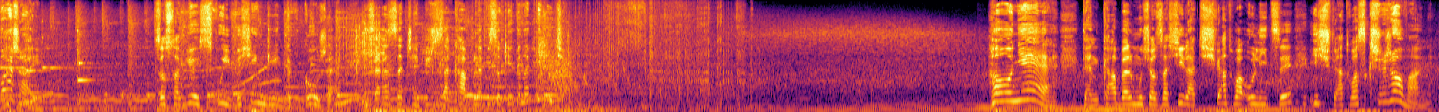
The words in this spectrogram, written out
Uważaj! Zostawiłeś swój wysięgnik w górze i zaraz zaczepisz za kable wysokiego napięcia. O nie! Ten kabel musiał zasilać światła ulicy i światła skrzyżowań.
